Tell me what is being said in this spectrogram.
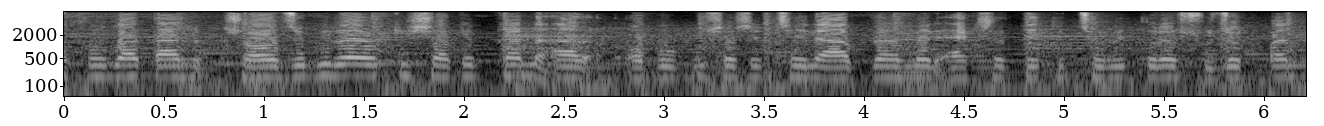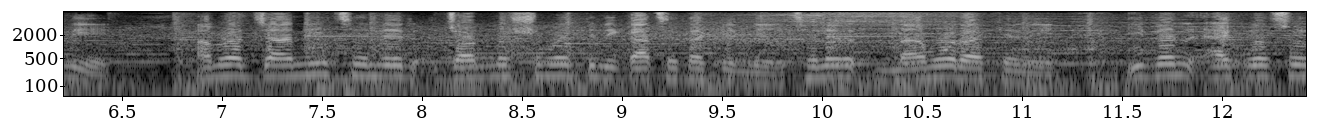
অথবা তার সহযোগীরাও কি শাকিব খান আর অপবিশ্বাসের ছেলে আব্রাহামের একসাথে একটি ছবি তোলার সুযোগ পাননি? আমরা জানি ছেলের জন্মের সময় তিনি কাছে থাকেননি, ছেলের নামও রাখেনি ইভেন এক বছর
